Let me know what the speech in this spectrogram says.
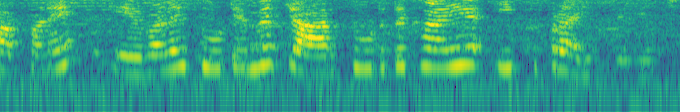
ਆਪਣੇ ਇਹ ਵਾਲੇ ਸੂਟ ਇਹ ਮੈਂ ਚਾਰ ਸੂਟ ਦਿਖਾਏ ਆ, ਇੱਕ ਪ੍ਰਾਈਸ ਦੇ ਵਿੱਚ।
